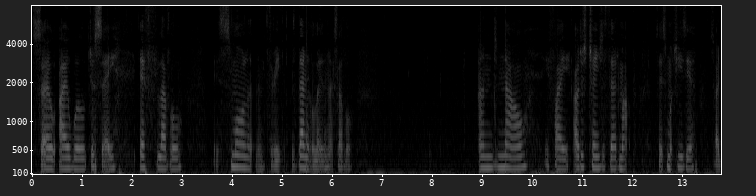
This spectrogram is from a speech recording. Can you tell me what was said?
So I will just say if level is smaller than 3, then it will load the next level. And now, if I, I'll just change the third map, so it's much easier, so I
